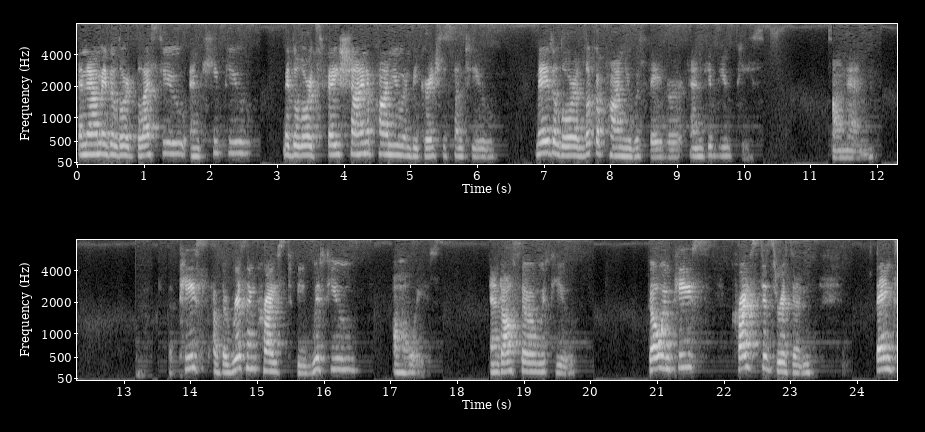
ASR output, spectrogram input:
And now may the Lord bless you and keep you. May the Lord's face shine upon you and be gracious unto you. May the Lord look upon you with favor and give you peace. Amen. The peace of the risen Christ be with you always and also with you. Go in peace. Christ is risen. Thanks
